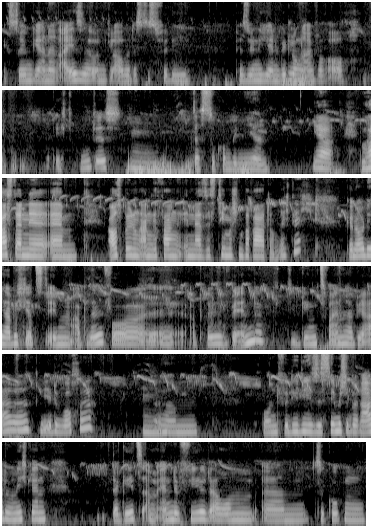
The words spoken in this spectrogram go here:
extrem gerne reise und glaube, dass das für die persönliche Entwicklung einfach auch echt gut ist, mhm. das zu kombinieren. Ja, du hast eine ähm, Ausbildung angefangen in der systemischen Beratung, richtig? Genau, die habe ich jetzt im April vor äh, April beendet. Die ging zweieinhalb Jahre, jede Woche. Mhm. Ähm, und für die, die systemische Beratung nicht kennen, da geht es am Ende viel darum, ähm, zu gucken,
